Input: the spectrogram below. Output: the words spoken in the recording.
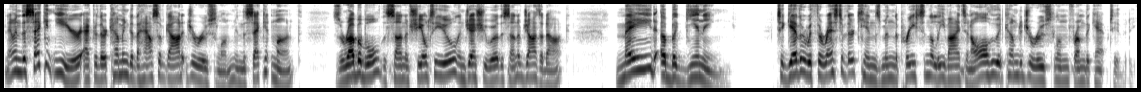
Now, in the second year after their coming to the house of God at Jerusalem, in the second month, Zerubbabel, the son of Shealtiel, and Jeshua, the son of Jozadak, made a beginning, together with the rest of their kinsmen, the priests and the Levites, and all who had come to Jerusalem from the captivity.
